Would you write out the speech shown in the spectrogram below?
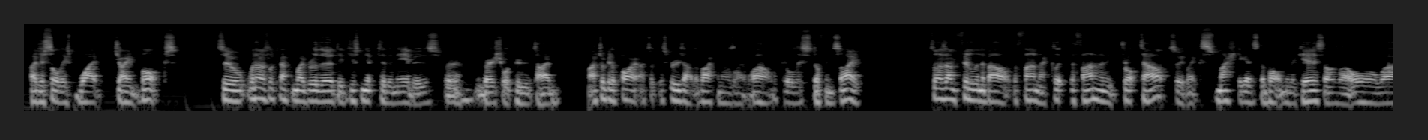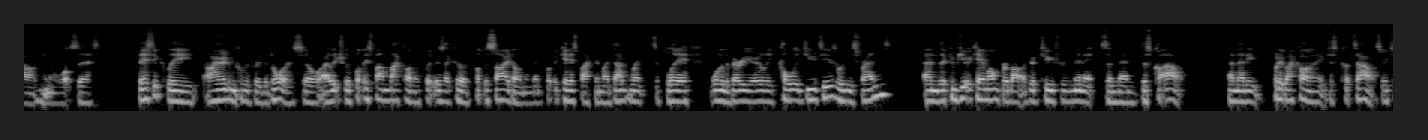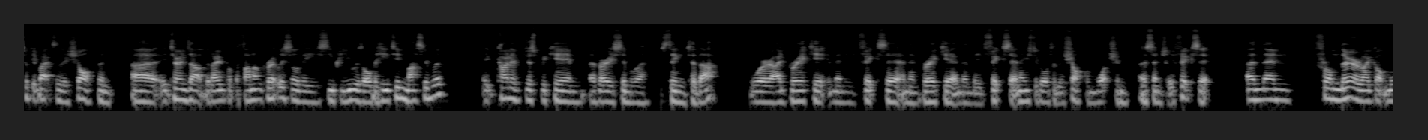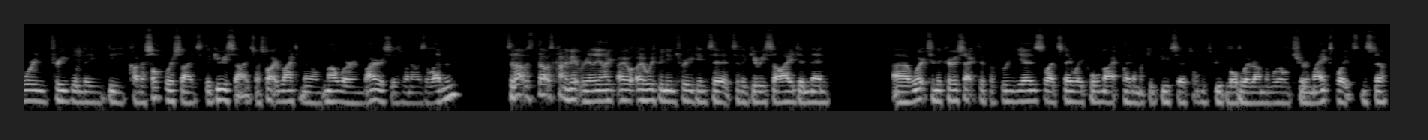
I just saw this white giant box. So when I was looking after my brother, they just nipped to the neighbors for a very short period of time. I took it apart, I took the screws out the back, and I was like, wow, look at all this stuff inside. So as I'm fiddling about the fan, I clipped the fan and it dropped out. So it like smashed against the bottom of the case. I was like, oh, wow, you know, what's this? Basically I heard him coming through the door. So I literally put this fan back on as quickly as I could, put the side on, and then put the case back. And my dad went to play one of the very early Call of Duties with his friends. And the computer came on for about a good two, three minutes and then just cut out. And then he put it back on and it just cuts out. So he took it back to the shop and uh, it turns out that I didn't put the fan on correctly. So the CPU was overheating massively. It kind of just became a very similar thing to that where I'd break it and then he'd fix it and then break it and then they'd fix it. And I used to go to the shop and watch him essentially fix it. And then from there, I got more intrigued in the, the kind of software side, the GUI side. So I started writing my own malware and viruses when I was 11. So that was that was kind of it really. And I, I, would always been intrigued into to the GUI side and then uh, worked in the Cur sector for three years. So I'd stay awake all night playing on my computer, talking to people all the way around the world, sharing my exploits and stuff.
